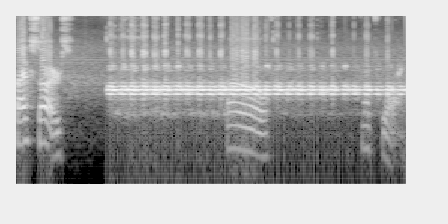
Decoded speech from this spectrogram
Five stars. Oh, that's why.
